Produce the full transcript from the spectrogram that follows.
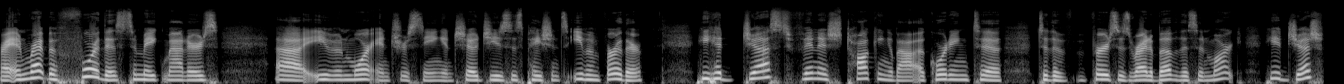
right? And right before this, to make matters uh, even more interesting and show Jesus' patience even further, he had just finished talking about, according to, to the verses right above this in Mark, he had just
